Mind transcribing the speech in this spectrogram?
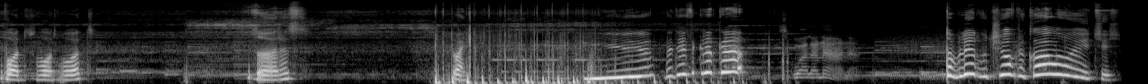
Вот, вот, вот. Зараз. Давай. Є. Де секретка? Squala nana. Да блин, вы что, прикалываетесь?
